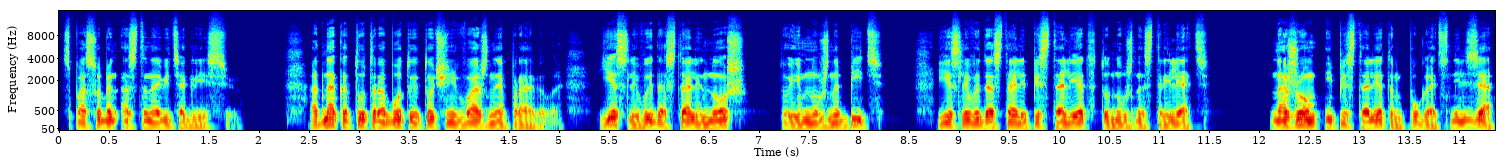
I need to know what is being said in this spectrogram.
способен остановить агрессию. Однако тут работает очень важное правило. Если вы достали нож, то им нужно бить. Если вы достали пистолет, то нужно стрелять. Ножом и пистолетом пугать нельзя,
